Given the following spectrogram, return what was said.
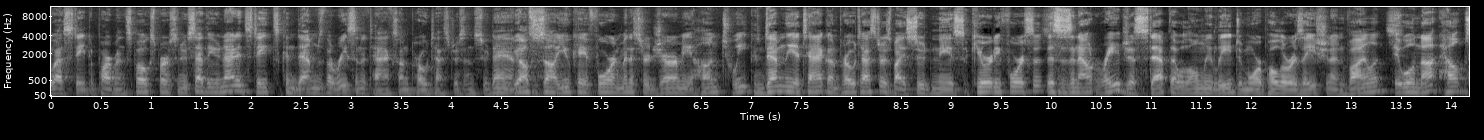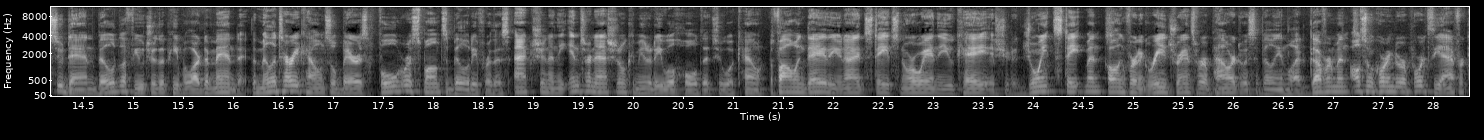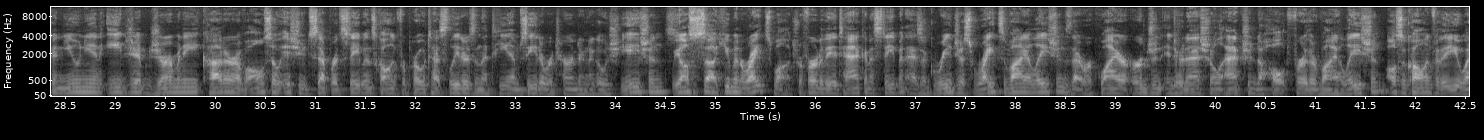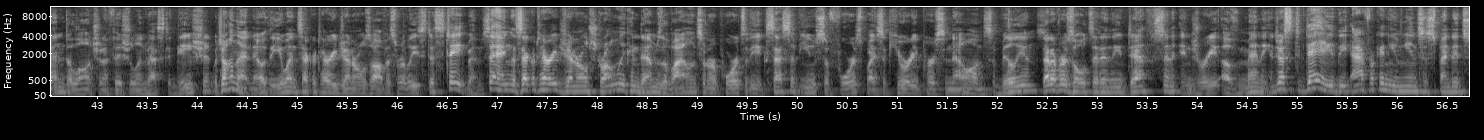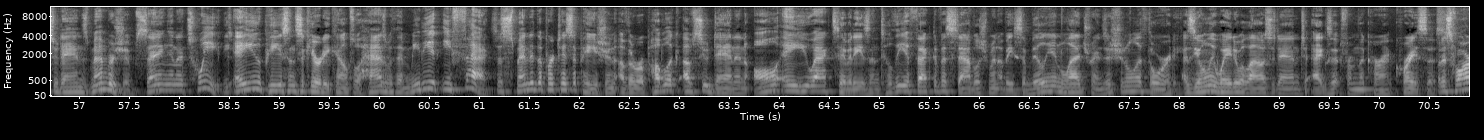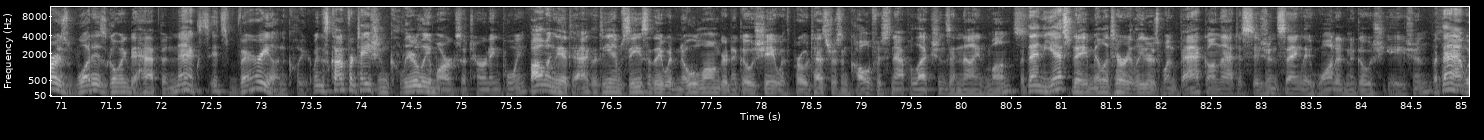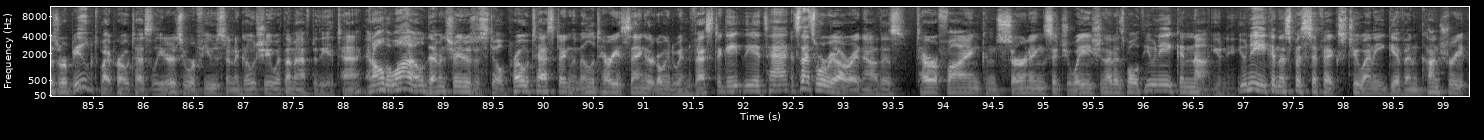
U.S. State Department spokesperson who said the United States condemns the recent attacks on protesters in Sudan. We also saw UK Foreign Minister Jeremy Hunt tweet, condemn the attack on protesters by Sudanese security forces. This is an outrageous step that will only lead to more polarization and violence. It will not help Sudan build the future the people are demanding. The Military Council bears full responsibility for this action, and the international community will hold it to account. The following day, the United States, Norway, and the UK issued a joint statement calling for an agreed transfer of power to a civilian led government. Also, according to reports, the African Union, Egypt, Germany, Qatar have also issued separate statements calling for protest leaders in the TMC to return to negotiations. We also saw Human Rights Watch refer to the attack in a statement as egregious rights violations that require urgent international action to halt further violation. Also calling for the UN to launch an official investigation. Which, on that note, the UN Secretary General's office released a statement saying the Secretary General strongly condemns the violence and reports of the excessive use of force by security personnel on civilians that have resulted in the deaths and injury of many. And just today, the African Union suspended Sudan's membership, saying in a tweet, the AU Peace and Security Council has, with immediate effect, suspended the participation of the Republic of Sudan in all AU activities until the effective establishment of a civilian led transitional authority as the only way to allow Sudan to exit from the current crisis. But as far as what is going to happen next, it's very unclear. I mean, this confrontation clearly marks a turning point. Following the attack, the TMC said they would no longer negotiate with protesters and called for snap elections in nine months. But then yesterday, military leaders went back on that decision, saying they wanted negotiation. But that was rebuked by protest leaders who refused to negotiate with them after the attack. And all the while, demonstrators are still protesting. The military is saying they're going to investigate the attack. And so that's where we are right now this terrifying, concerning situation that is both unique and not unique. Unique in the specifics to any given country,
